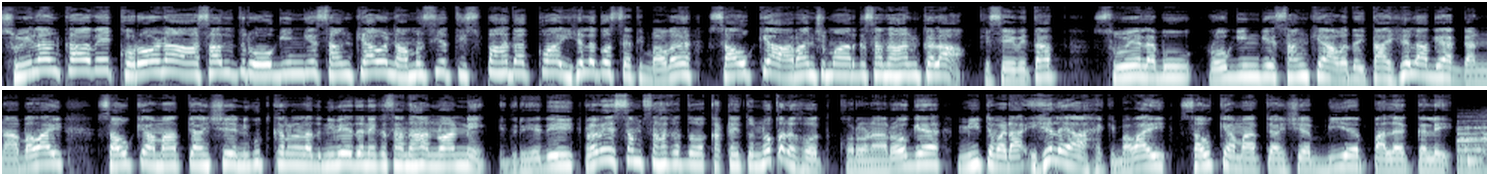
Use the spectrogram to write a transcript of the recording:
ශ්‍රී ලංකාවේ කොරෝණ ආසාධිත රෝගීන්ගේ සංඛ්‍යාව නමසිය තිස්පහ දක්වා ඉහළ ගොස් ඇති බව සෞඛ්‍ය ආරංචි මාර්ග සඳහන් කලා. කෙසේ වෙතත් සුවය ලැබූ රෝගින්ගේ සංඛ්‍යාවද ඉතා ඉහලාගයක් ගන්නා බවයි සෞඛ්‍ය අමාත්‍යංශය නිකුත් කරන ලද නිවේදනයක සඳහන් වන්නේ. ඉදිරියේදී ප්‍රවේශම් සහගතව කටයුතු නොකළහොත් කොරුණා රෝගය මීට වඩා ඉහළයා හැකි බවයි සෞඛ්‍ය අමාත්‍යංශය බිය පල කළේ.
